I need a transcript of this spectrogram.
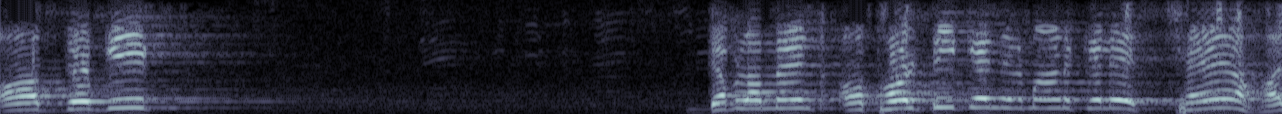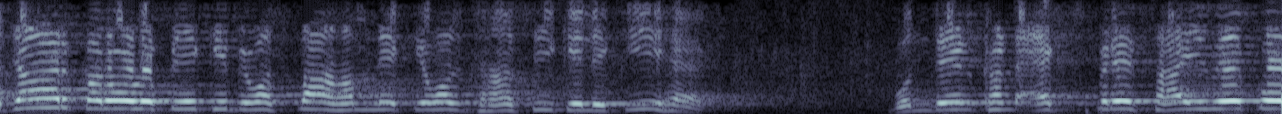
औद्योगिक डेवलपमेंट अथॉरिटी के निर्माण के लिए छह हज़ार करोड़ रुपए की व्यवस्था हमने केवल झांसी के लिए की है। बुंदेलखंड एक्सप्रेस हाईवे को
